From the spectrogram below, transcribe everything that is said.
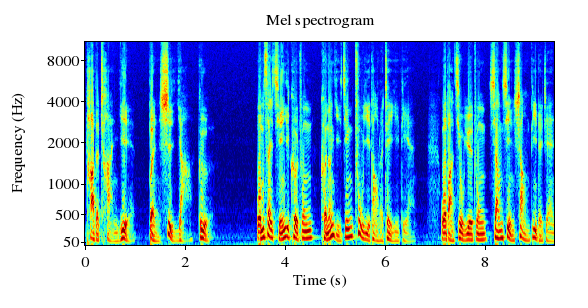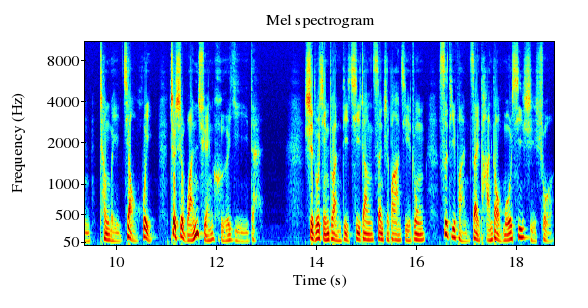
他的产业本是雅各。”我们在前一刻中可能已经注意到了这一点。我把旧约中相信上帝的人称为教会，这是完全合宜的。使徒行传第七章三十八节中，斯提凡在谈到摩西时说：“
